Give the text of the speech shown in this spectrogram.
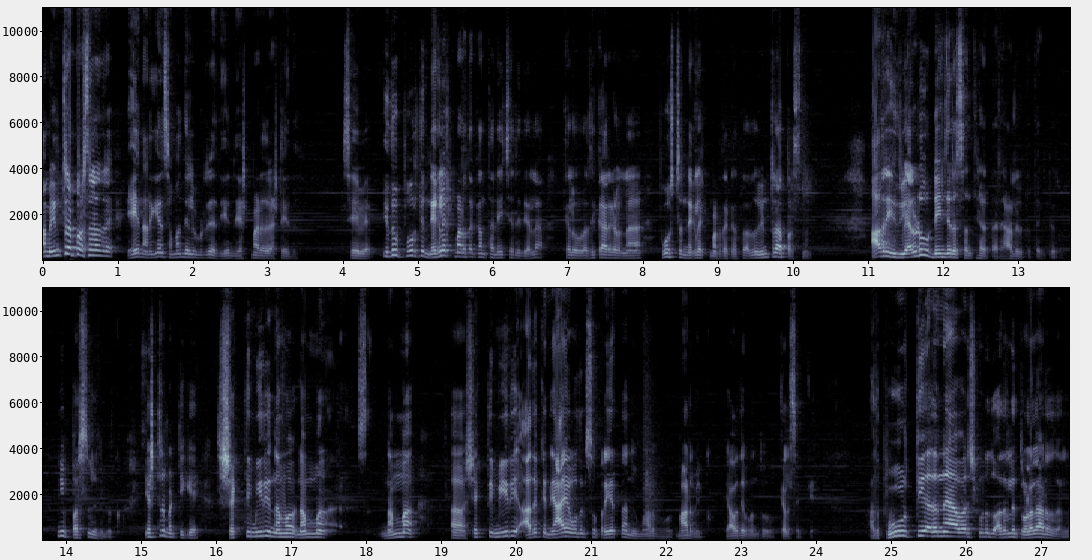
ಆಮೇಲೆ ಇಂಟ್ರಾ ಪರ್ಸ್ನಲ್ ಅಂದರೆ, ಏ, ನನಗೇನು ಸಂಬಂಧ ಇಲ್ಲ ಬಿಡ್ರಿ ಅದು ಏನು ಎಷ್ಟು ಮಾಡಿದ್ರೆ ಅಷ್ಟೇ ಇದು. ಸೇವೆ. ಇದು ಪೂರ್ತಿ ನೆಗ್ಲೆಕ್ಟ್ ಮಾಡ್ತಕ್ಕಂಥ ನೇಚರ್ ಇದೆಯಲ್ಲ? ಕೆಲವರು ಅಧಿಕಾರಿಗಳನ್ನು ಪೋಸ್ಟನ್ನು ನೆಗ್ಲೆಕ್ಟ್ ಮಾಡ್ತಕ್ಕಂಥ, ಅದು ಇಂಟ್ರಾ ಪರ್ಸನಲ್ ಆದರೆ ಇದು ಎರಡೂ ಡೇಂಜರಸ್ ಅಂತ ಹೇಳ್ತಾರೆ ಆಡಳಿತ ತಜ್ಞರು ನೀವು ಪರ್ಸನಲ್ ಇರಬೇಕು. ಎಷ್ಟರ ಮಟ್ಟಿಗೆ ಶಕ್ತಿ ಮೀರಿ ನಮ್ಮ ನಮ್ಮ ನಮ್ಮ ಶಕ್ತಿ ಮೀರಿ ಅದಕ್ಕೆ ನ್ಯಾಯ ಒದಗಿಸೋ ಪ್ರಯತ್ನ ನೀವು ಮಾಡಬಹುದು ಮಾಡಬೇಕು. ಯಾವುದೇ ಒಂದು ಕೆಲಸಕ್ಕೆ. ಅದು ಪೂರ್ತಿ ಅದನ್ನೇ ಆವರಿಸ್ಕೊಂಡು ಅದರಲ್ಲಿ ತೊಳಲಾಡೋದಲ್ಲ.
